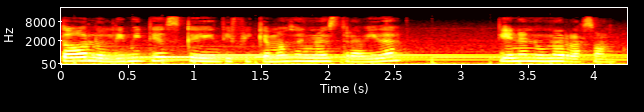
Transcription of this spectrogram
todos los límites que identifiquemos en nuestra vida tienen una razón.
